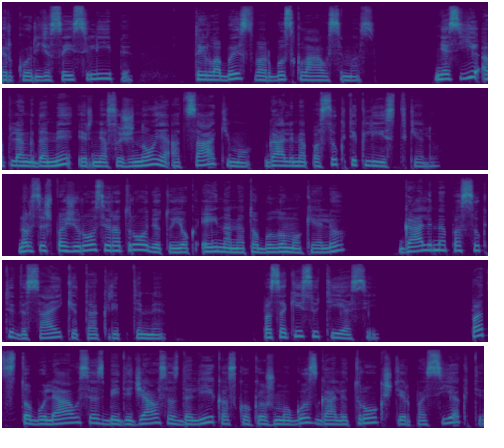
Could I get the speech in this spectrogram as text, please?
ir kur jisai slypi. Tai labai svarbus klausimas nes jį aplenkdami ir nesužinoję atsakymo galime pasukti klystkeliu. Nors iš pažiūros ir atrodytų, jog einame tobulumo keliu, galime pasukti visai kitą kryptimi. Pasakysiu tiesiai. Pats tobuliausias bei didžiausias dalykas, kokio žmogus gali trokšti ir pasiekti,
